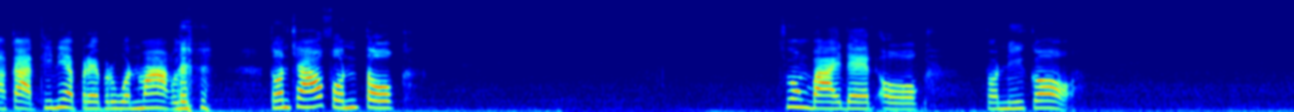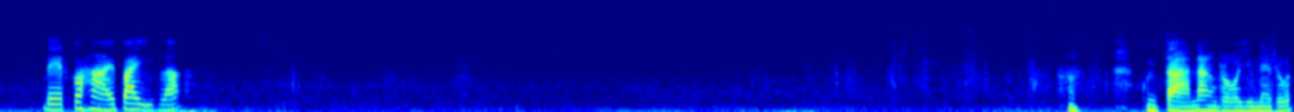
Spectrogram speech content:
อากาศที่เนี่ยแปรปรวนมากเลย ตอนเช้าฝนตก ช่วงบ่ายแดดออก ตอนนี้ก็ แดดก็หายไปอีกละคุณตานั่งรออยู่ในรถ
